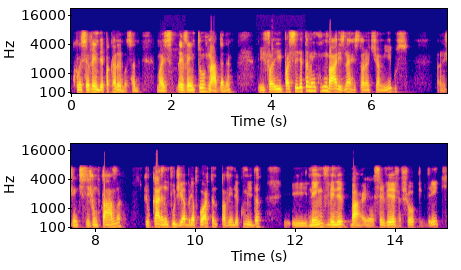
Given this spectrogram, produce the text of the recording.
comecei a vender pra caramba, sabe? Mas evento, nada, né? E, foi, parceria também com bares, né? Restaurante de amigos. A gente se juntava, que o cara não podia abrir a porta para vender comida e nem vender bar, é, cerveja, chopp, drink.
